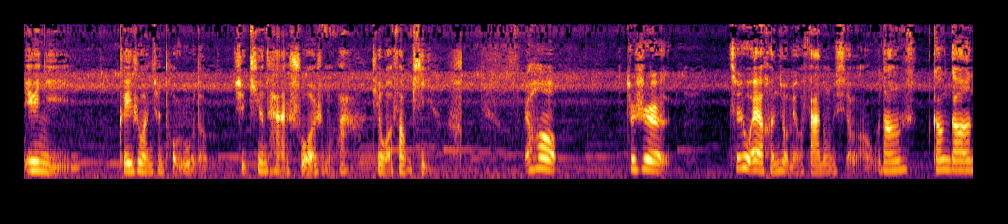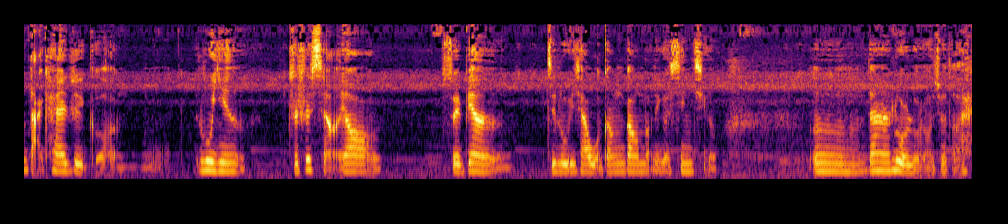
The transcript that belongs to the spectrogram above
因为你可以是完全投入的去听他说什么话，听我放屁。然后就是，其实我也很久没有发东西了。我当时刚刚打开这个录音，只是想要随便记录一下我刚刚的那个心情。嗯，但是录着录着，我觉得，哎，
